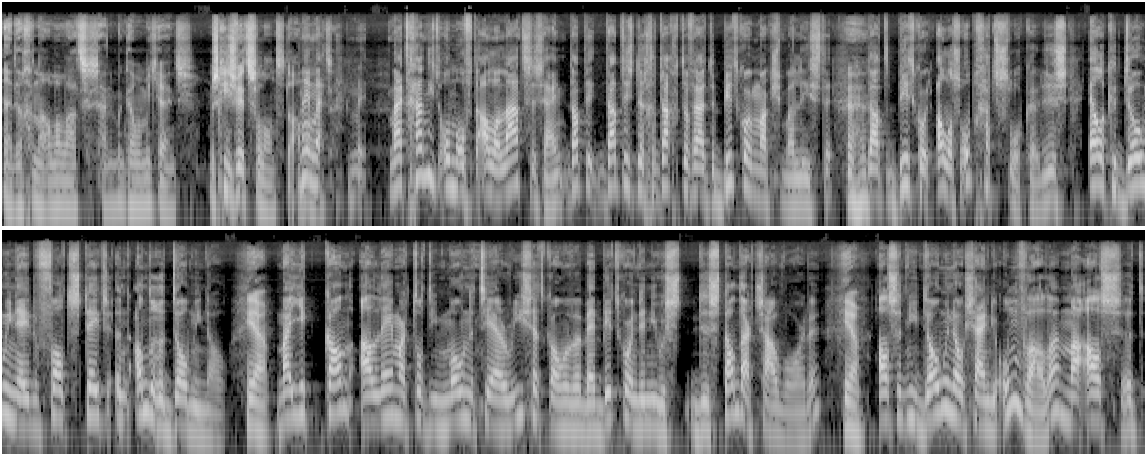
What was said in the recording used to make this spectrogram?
Nee, dat gaan de allerlaatste zijn. Dat ben ik helemaal met je eens. Misschien Zwitserland. De Nee, maar, maar het gaat niet om of de allerlaatste zijn. Dat, dat is de gedachte vanuit de Bitcoin-maximalisten. Dat Bitcoin alles op gaat slokken. Dus elke dominee, er valt steeds een andere domino. Ja, Maar je kan alleen maar tot die monetaire reset komen, waarbij Bitcoin de nieuwe de standaard zou worden. ja. Als het niet domino's zijn die omvallen, maar als het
